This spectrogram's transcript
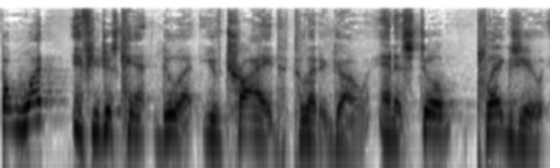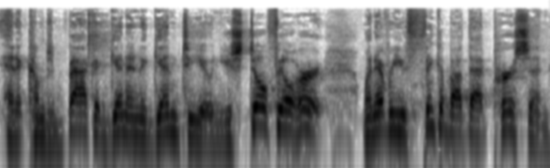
But what if you just can't do it? You've tried to let it go, and it still plagues you, and it comes back again and again to you, and you still feel hurt whenever you think about that person.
